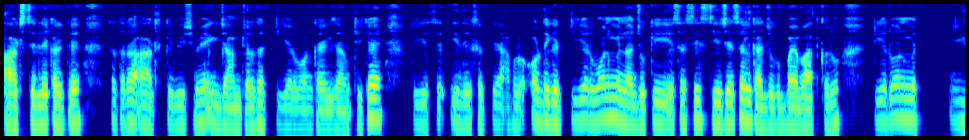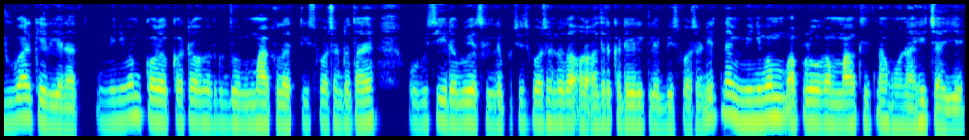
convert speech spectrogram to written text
आठ से लेकर के सत्रह आठ के बीच में एग्ज़ाम चला था, टीयर वन का एग्ज़ाम, ठीक है? तो ये ये देख सकते हैं आप लोग। और देखिए, टीयर वन में ना जो कि S S C H S L का जो मैं बात करूँ, टीयर वन में यूआर के लिए ना मिनिमम कट ऑफ़ जो मार्क्स होता है, तीस परसेंट होता है O B C W S के लिए पच्चीस परसेंट होता है और अदर कैटेगरी के लिए बीस परसेंट इतना मिनिमम आप लोगों का मार्क्स इतना होना ही चाहिए।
